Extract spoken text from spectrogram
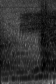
Me.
